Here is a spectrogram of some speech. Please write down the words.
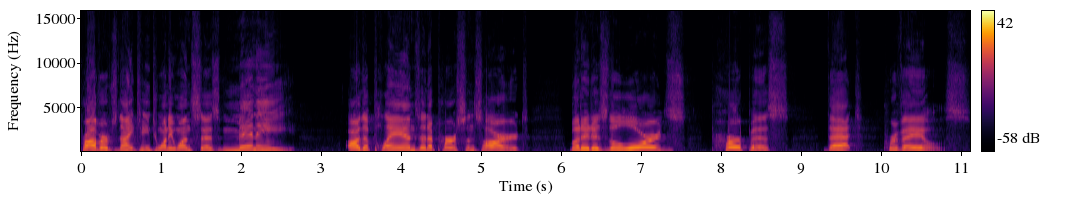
Proverbs 19:21 says, "Many are the plans in a person's heart, but it is the Lord's purpose that prevails.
